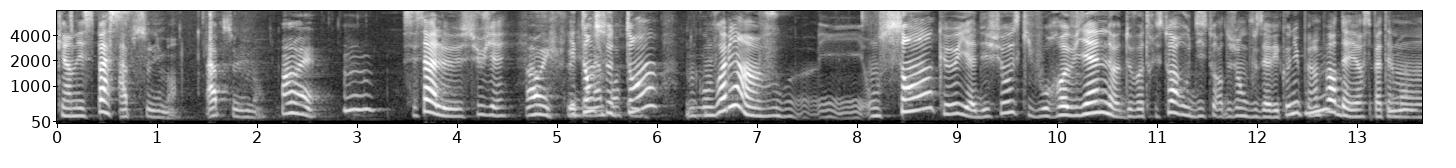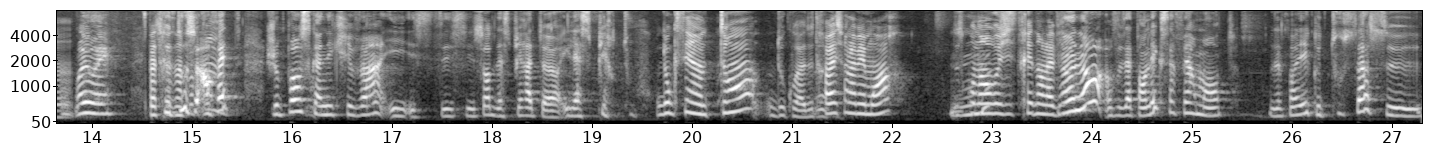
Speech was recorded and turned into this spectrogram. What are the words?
qu'un espace. Absolument, absolument. Ah ouais. Mmh. C'est ça le sujet. Ah oui, je Et dans ce temps, donc on voit bien, vous, on sent qu'il y a des choses qui vous reviennent de votre histoire ou d'histoire de gens que vous avez connus, peu importe d'ailleurs, c'est pas tellement, Oui, oui. c'est pas très tout important. en fait, je pense qu'un écrivain, c'est une sorte d'aspirateur. Il aspire tout. Donc c'est un temps de quoi? De travail sur la mémoire? De ce qu'on a enregistré dans la vie? Non, non, vous attendez que ça fermente. Vous attendez que tout ça se.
